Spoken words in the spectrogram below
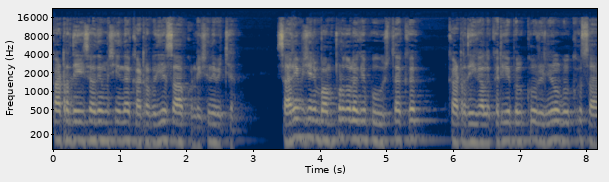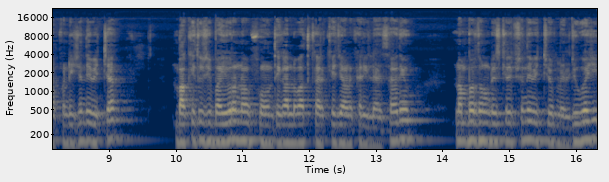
ਕਟਰ ਦੇਖ ਸਕਦੇ ਹੋ ਮਸ਼ੀਨ ਦਾ ਕਟਰ ਵਧੀਆ ਸਾਫ਼ ਕੰਡੀਸ਼ਨ ਦੇ ਵਿੱਚ ਆ। ਸਾਰੀ ਮਸ਼ੀਨ ਬੰਪਰ ਤੋਂ ਲੈ ਕੇ ਪੂਛ ਤੱਕ ਕਟਰ ਦੀ ਗੱਲ ਕਰੀਏ, ਬਿਲਕੁਲ ਓਰੀਜਨਲ ਬਿਲਕੁਲ ਸਾਫ਼ ਕੰਡੀਸ਼ਨ ਦੇ ਵਿੱਚ ਆ। ਬਾਕੀ ਤੁਸੀਂ ਬਾਈ ਹੋਰਾਂ ਨਾਲ ਫੋਨ ਤੇ ਗੱਲਬਾਤ ਕਰਕੇ ਜਾਣਕਾਰੀ ਲੈ ਸਕਦੇ ਹੋ। ਨੰਬਰ ਤੁਹਾਨੂੰ ਡਿਸਕ੍ਰਿਪਸ਼ਨ ਦੇ ਵਿੱਚ ਮਿਲ ਜੂਗਾ ਜੀ।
